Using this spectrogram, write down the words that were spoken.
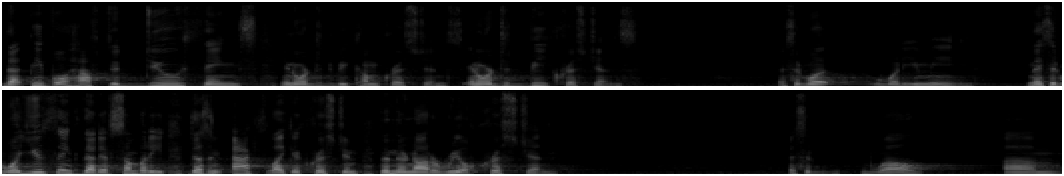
that people have to do things in order to become Christians, in order to be Christians. I said, What, what do you mean? And they said, Well, you think that if somebody doesn't act like a Christian, then they're not a real Christian. I said, Well, um,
